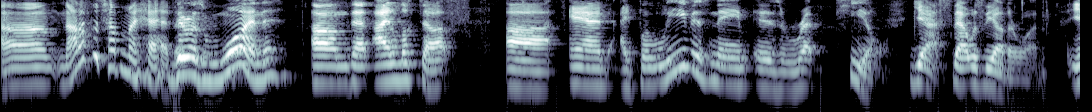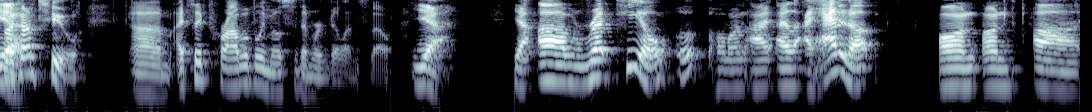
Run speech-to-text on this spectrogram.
Um, not off the top of my head. There was one um, that I looked up, uh, and I believe his name is Reptile. Yes, that was the other one. So I found two. Um, I'd say probably most of them were villains, though. Yeah, yeah. Um, Reptile. Oh, hold on. I, I I had it up on on uh,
